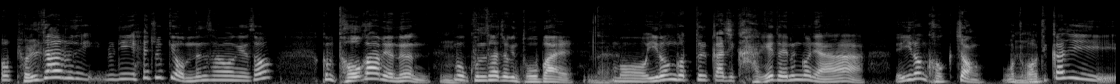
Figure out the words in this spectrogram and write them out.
뭐 별다르게 해줄 게 없는 상황에서 그럼 더 가면은 음. 뭐 군사적인 도발 네. 뭐 이런 것들까지 가게 되는 거냐 이런 걱정 어, 음. 어디까지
